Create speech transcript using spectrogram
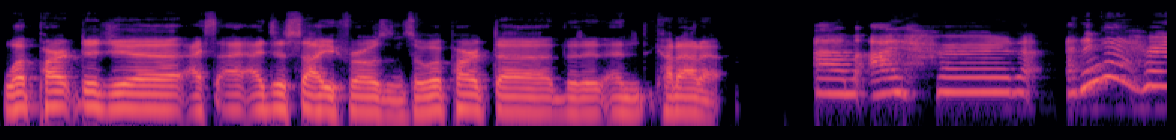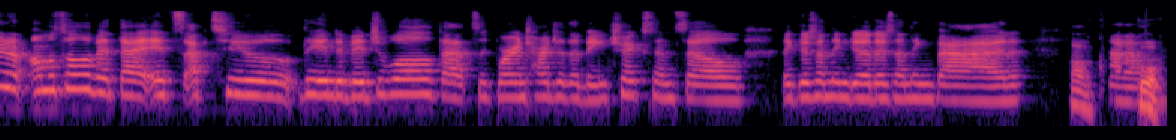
what part did you? I I just saw you frozen. So what part uh, did it end cut out at? Um, I heard. I think I heard almost all of it that it's up to the individual. That's like we're in charge of the matrix, and so like there's nothing good, there's nothing bad. Oh, um, cool.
